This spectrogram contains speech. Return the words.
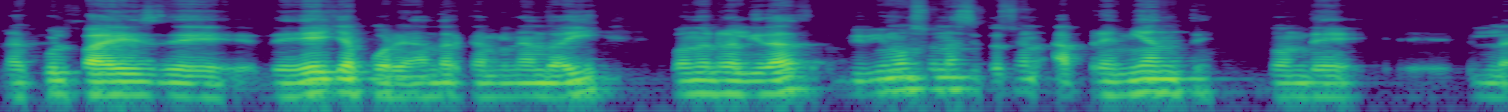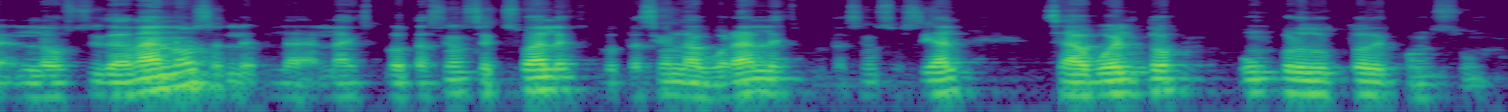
la culpa es de, de ella por andar caminando ahí, cuando en realidad vivimos una situación apremiante, donde eh, los ciudadanos, la, la, explotación sexual, la explotación laboral, la social se ha vuelto un producto de consumo.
